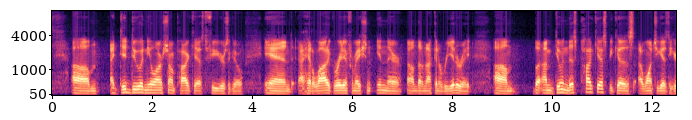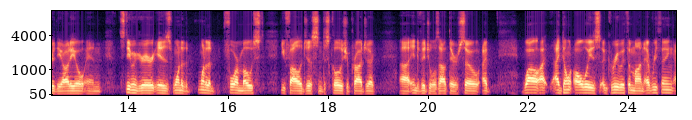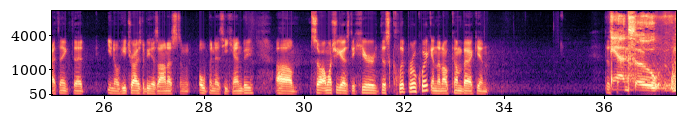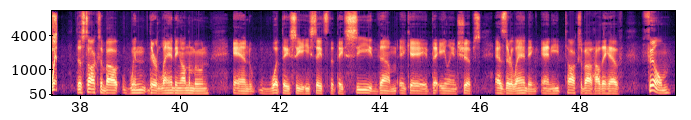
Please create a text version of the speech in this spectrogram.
Um, I did do a Neil Armstrong podcast a few years ago, and I had a lot of great information in there um, that I'm not going to reiterate. Um, but I'm doing this podcast because I want you guys to hear the audio. And Steven Greer is one of the one of the foremost ufologists and disclosure project uh, individuals out there. So I, while I, I don't always agree with him on everything, I think that you know he tries to be as honest and open as he can be. Um, so I want you guys to hear this clip real quick, and then I'll come back in. This and so when this talks about when they're landing on the moon and what they see. He states that they see them, aka the alien ships, as they're landing, and he talks about how they have film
